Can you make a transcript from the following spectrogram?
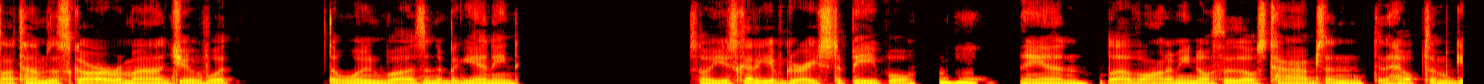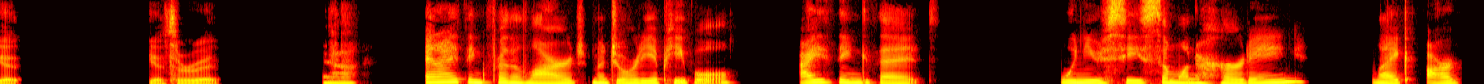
A lot of times the scar reminds you of what the wound was in the beginning. So you just got to give grace to people. Mm-hmm and love on them, you know, through those times and to help them get get through it. Yeah. And I think for the large majority of people, I think that when you see someone hurting, like our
